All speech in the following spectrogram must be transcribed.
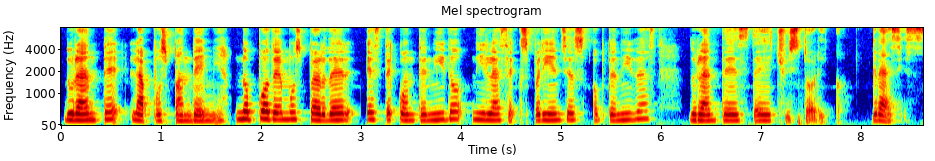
durante la pospandemia. No podemos perder este contenido ni las experiencias obtenidas durante este hecho histórico. Gracias.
